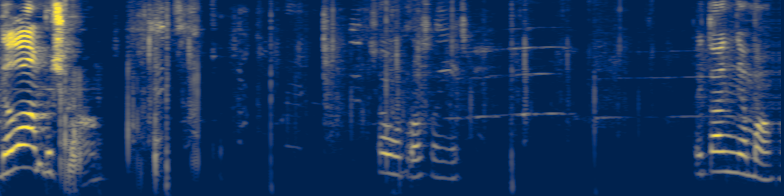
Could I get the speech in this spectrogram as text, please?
Да лампочка! Все, вопросов нет. Питань нема.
